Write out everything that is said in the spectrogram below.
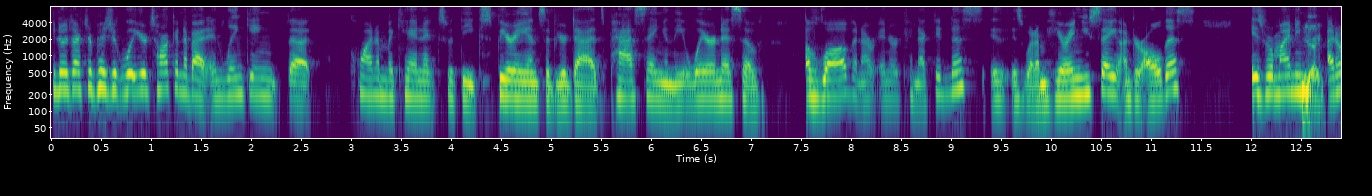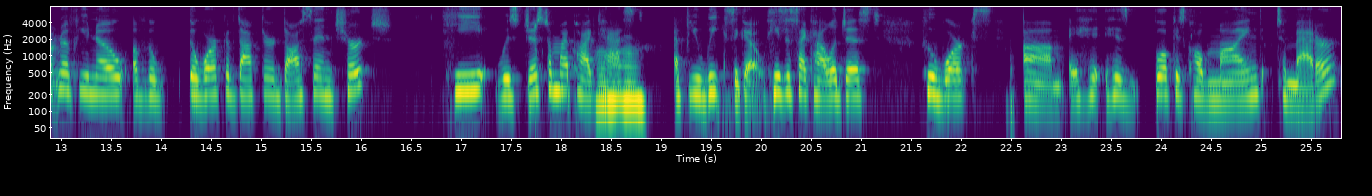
You know, Dr. Pejic, what you're talking about and linking the quantum mechanics with the experience of your dad's passing and the awareness of of love and our interconnectedness is, is what I'm hearing you say under all this is reminding yeah. me. I don't know if you know of the the work of Dr. Dawson Church. He was just on my podcast uh a few weeks ago. He's a psychologist who works. Um, his book is called Mind to Matter,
